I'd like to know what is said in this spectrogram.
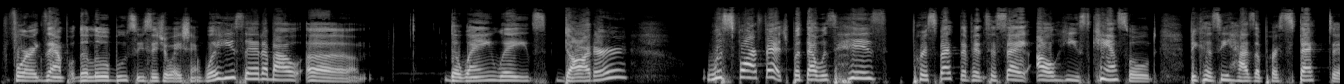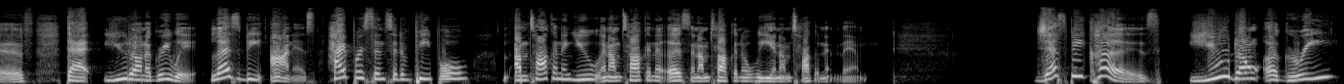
for example, the Lil Boosie situation, what he said about, uh, the Dwyane Wade's daughter was far fetched, but that was his perspective and to say, oh, he's canceled because he has a perspective that you don't agree with. Let's be honest. Hypersensitive people, I'm talking to you and I'm talking to us and I'm talking to we and I'm talking to them. Just because you don't agree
